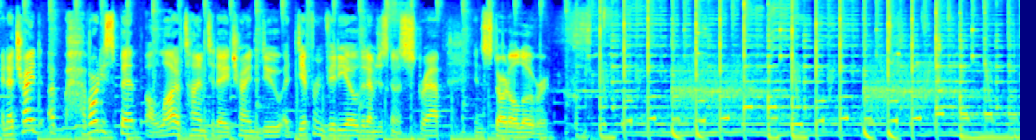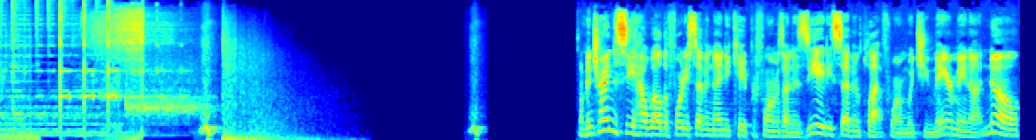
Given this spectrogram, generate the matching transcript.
And I tried, I've already spent a lot of time today trying to do a different video that I'm just gonna scrap and start all over. I've been trying to see how well the 4790K performs on a Z87 platform, which you may or may not know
